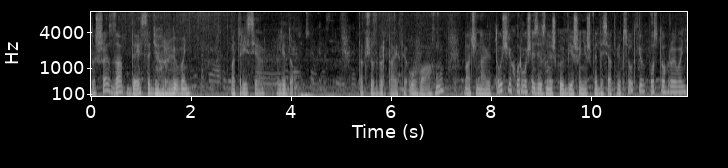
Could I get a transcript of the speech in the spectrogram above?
лише за 10 гривень. Патрісія Лідо. Так що звертайте увагу. Бачу навіть туші хороші зі знижкою більше, ніж 50% по 100 гривень.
